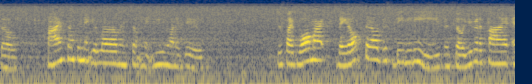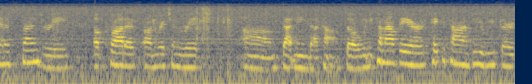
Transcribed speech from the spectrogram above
So find something that you love and something that you want to do. Just like Walmart, they don't sell just DVDs, and so you're going to find an a sundry of products on richandrich.ning.com. Um, so when you come out there, take your time, do your research,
